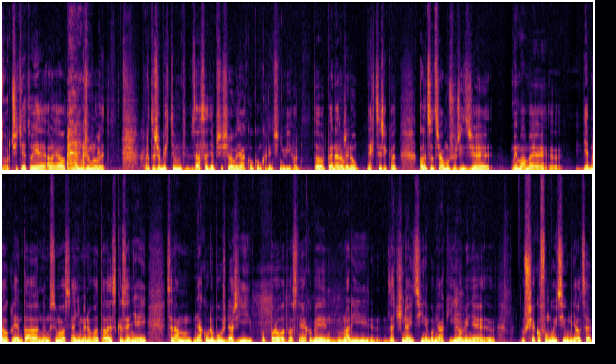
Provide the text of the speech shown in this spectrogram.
No, určitě to je, ale já o tom nemůžu mluvit, protože bych tím v zásadě přišel o nějakou konkurenční výhodu. To úplně na rovinu nechci říkat, ale co třeba můžu říct, že my máme eh, jednoho klienta, nemusím ho vlastně ani jmenovat, ale skrze něj se nám nějakou dobu už daří podporovat vlastně jakoby mladý začínající nebo v nějaký hmm. rovině eh, už jako fungující umělce.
